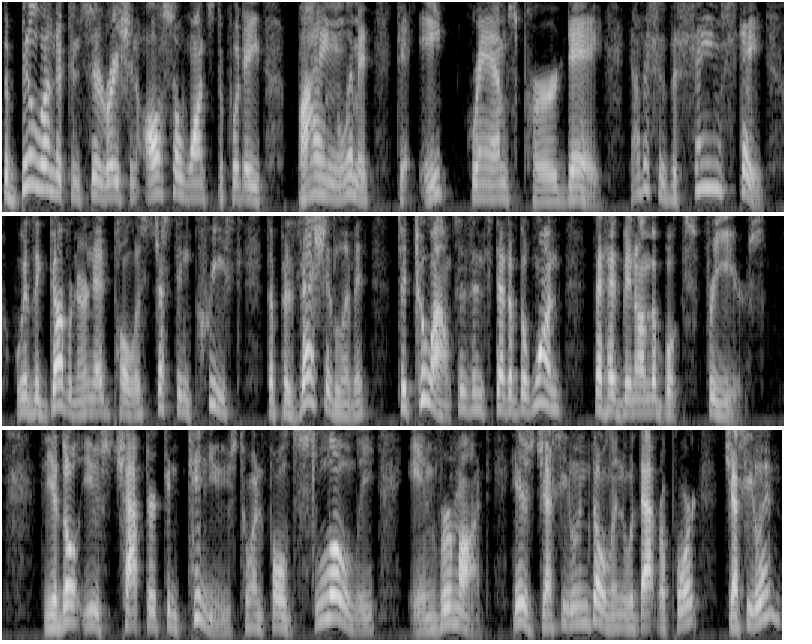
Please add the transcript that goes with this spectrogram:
The bill under consideration also wants to put a buying limit to 8 grams per day. Now, this is the same state where the governor, Ned Polis, just increased the possession limit to two ounces instead of the one that had been on the books for years. The adult use chapter continues to unfold slowly in Vermont. Here's Jessilyn Dolan with that report. Jessilyn?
